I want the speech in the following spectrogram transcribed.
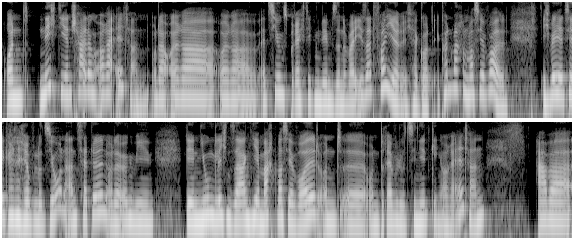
Und nicht die Entscheidung eurer Eltern oder eurer, eurer Erziehungsberechtigten in dem Sinne, weil ihr seid volljährig, Herrgott. Ihr könnt machen, was ihr wollt. Ich will jetzt hier keine Revolution anzetteln oder irgendwie den Jugendlichen sagen, hier macht, was ihr wollt und, äh, und revolutioniert gegen eure Eltern. Aber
